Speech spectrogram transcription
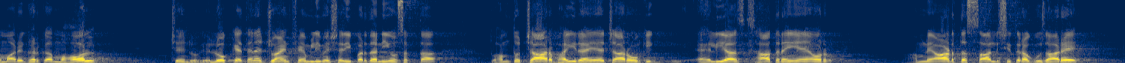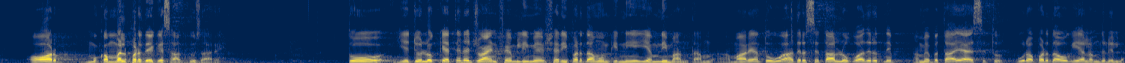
ہمارے گھر کا ماحول چینج ہو گیا لوگ کہتے ہیں نا جوائنٹ فیملی میں شری پردہ نہیں ہو سکتا تو ہم تو چار بھائی رہے ہیں چاروں کی اہلیہ ساتھ رہے ہیں اور ہم نے آٹھ دس سال اسی طرح گزارے اور مکمل پردے کے ساتھ گزارے تو یہ جو لوگ کہتے ہیں نا جوائنٹ فیملی میں شرح پردہ ممکن نہیں ہے یہ ہم نہیں مانتا ہم ہمارے یہاں تو ہوا حضرت سے تعلق حضرت نے ہمیں بتایا ایسے تو پورا پردہ ہو گیا الحمد للہ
